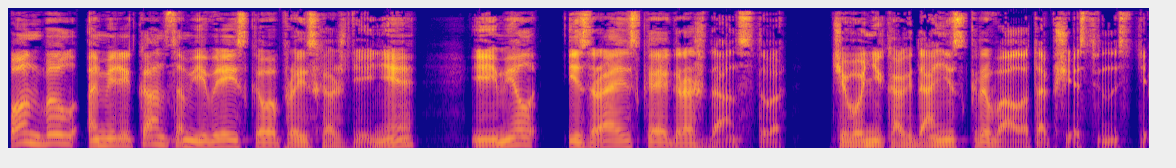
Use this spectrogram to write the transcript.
Он был американцем еврейского происхождения и имел израильское гражданство – чего никогда не скрывал от общественности.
